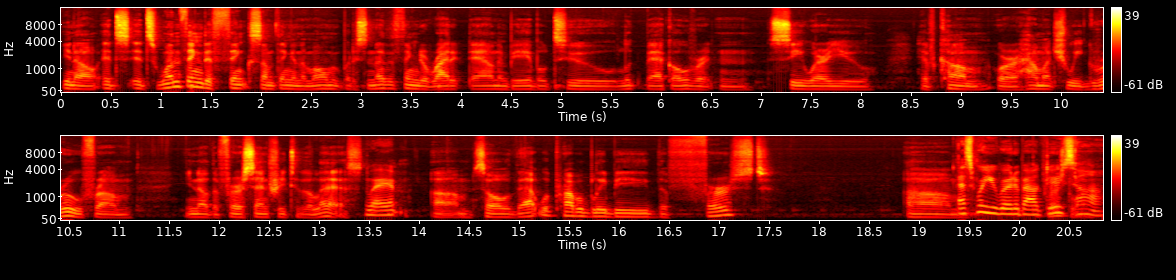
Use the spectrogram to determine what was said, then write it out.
you know, it's it's one thing to think something in the moment, but it's another thing to write it down and be able to look back over it and see where you have come or how much we grew from, you know, the first century to the last. Right. Um, so that would probably be the first. That's where you wrote about Deuce, one. huh?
